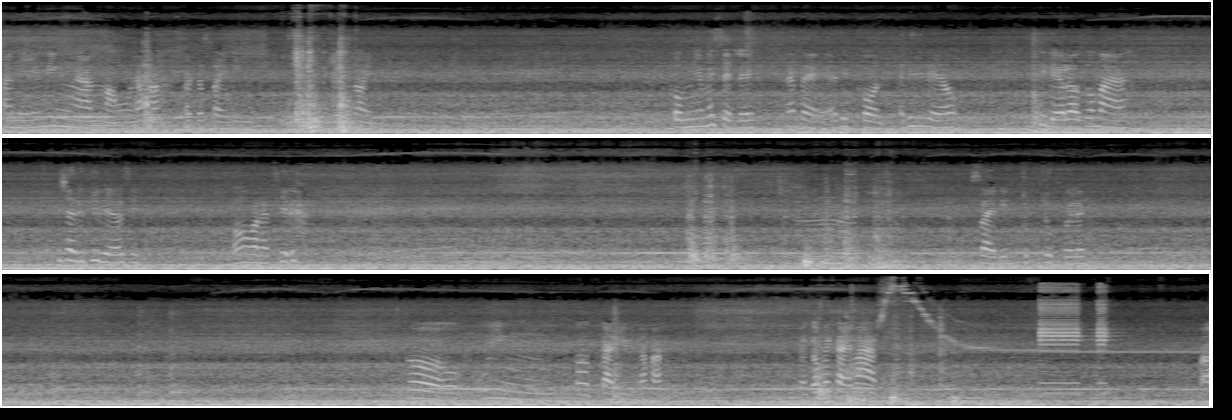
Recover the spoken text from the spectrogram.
อันนี้วิ่งงานเหมานะคะ ก็จะใส่ดินเยอะหน่อย ผ มยังไม่เสร็จเลยตั้งแต่อาทิตย์ก่อนอาทิตย์ที่แล้วที่แล้วเราก็มาไม่ใช่อาทิตย์ที่แล้วสิอ๋อวันอาทิตย์ใส่ดินจุกๆไปเลย ก็วิ่งก็ไกลอยู่นะคะ แต่ก็ไม่ไกลมากไป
